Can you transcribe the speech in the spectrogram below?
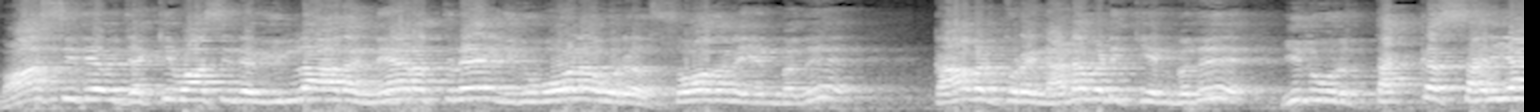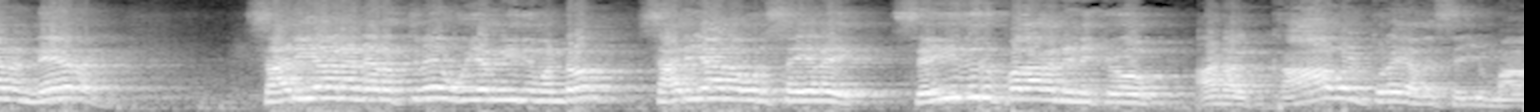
வாசுதேவ் ஜக்கி வாசுதேவ் இல்லாத நேரத்திலே இது போல ஒரு சோதனை என்பது காவல்துறை நடவடிக்கை என்பது இது ஒரு தக்க சரியான நேரம். சரியான நேரத்திலே உயர்நீதிமன்றம் சரியான ஒரு செயலை செய்திருப்பதாக நினைக்கிறோம். ஆனால் காவல்துறை அதை செய்யுமா?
